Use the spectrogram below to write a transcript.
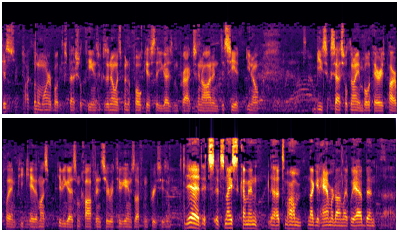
Just talk a little more about the special teams because I know it's been a focus that you guys have been practicing on, and to see it, you know, be successful tonight in both areas, power play and PK, that must give you guys some confidence here with two games left in the preseason. Yeah, it's it's nice to come in uh, tomorrow and not get hammered on like we have been. Uh,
